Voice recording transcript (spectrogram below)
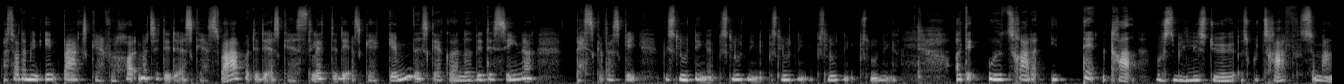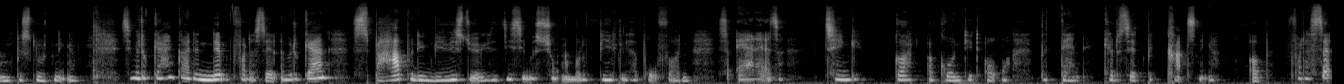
Og så er der min indbakke. Skal jeg forholde mig til det der? Skal jeg svare på det der? Skal jeg slette det der? Skal jeg gemme det? Skal jeg gøre noget ved det senere? Hvad skal der ske? Beslutninger, beslutninger, beslutninger, beslutninger, beslutninger. Og det udtrætter i den grad vores viljestyrke at skulle træffe så mange beslutninger. Så vil du gerne gøre det nemt for dig selv, og vil du gerne spare på din viljestyrke til de situationer, hvor du virkelig har brug for den, så er det altså tænke godt og grundigt over, hvordan kan du sætte begrænsninger op for dig selv.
